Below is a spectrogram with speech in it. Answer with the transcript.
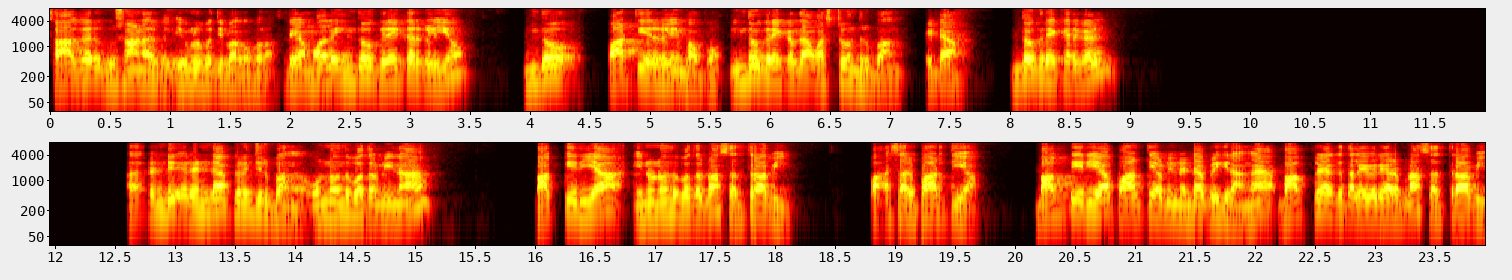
சாகர் குஷானர்கள் இவங்களை பத்தி பார்க்க போறோம். சரியா? முதல்ல இந்தோ கிரேக்கர்களையும் இந்தோ பார்த்தியர்களையும் பார்ப்போம். இந்தோ கிரேக்கர் தான் ஃபர்ஸ்ட் வந்திருப்பாங்க. ரைட்டா? இந்தோ கிரேக்கர்கள் ரெண்டு ரெண்டா பிரிஞ்சிருப்பாங்க. ஒன்று வந்து பார்த்தோம் அப்படின்னா பாக்டீரியா இன்னொன்று வந்து பார்த்தோம்னா சத்ராபி சாரி பார்த்தியா. பாக்டீரியா பார்த்தியா அப்படின்னு ரெண்டா பிரிக்கிறாங்க. பாக்டீரியாவுக்கு தலைவர் யார் அப்படின்னா சத்ராபி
